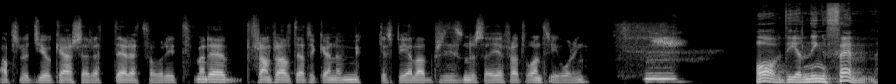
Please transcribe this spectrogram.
Absolut, Geocache är rätt, det är rätt favorit. Men det är framförallt, jag tycker den är mycket spelad, precis som du säger, för att vara en treåring. Mm. Avdelning 5.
